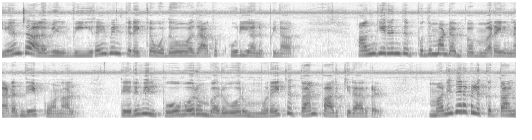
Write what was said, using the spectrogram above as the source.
இயன்ற அளவில் விரைவில் கிடைக்க உதவுவதாக கூறி அனுப்பினார். அங்கிருந்து புதுமண்டபம் வரை நடந்தே போனாள். தெருவில் போவோரும் வருவோரும் முறைத்துத்தான் பார்க்கிறார்கள். மனிதர்களுக்குத்தான்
